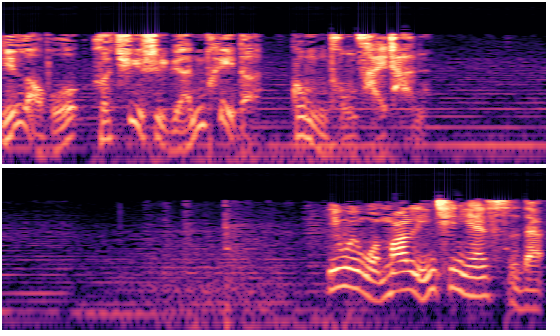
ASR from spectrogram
林老伯和去世原配的共同财产。因为我妈零七年死的，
